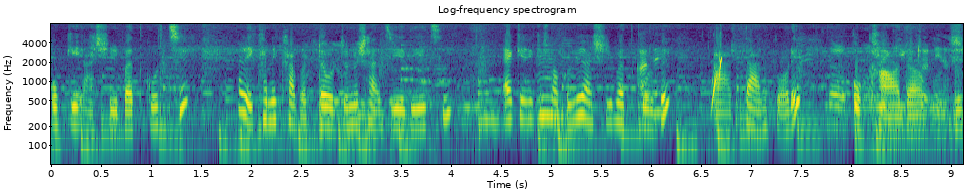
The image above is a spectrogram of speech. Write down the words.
ওকে আশীর্বাদ করছে। আর এখানে খাবারটা ওর জন্য সাজিয়ে দিয়েছি। একে একে সকলে আশীর্বাদ করবে। আর তারপরে ও খাওয়া দাওয়া করবে।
